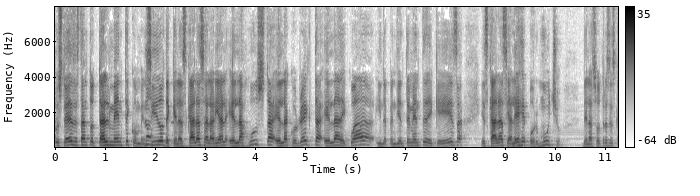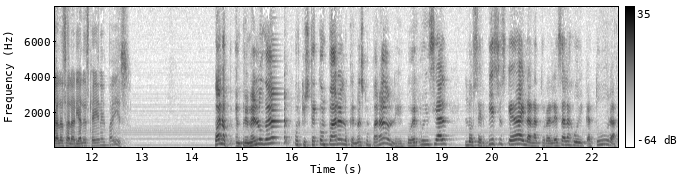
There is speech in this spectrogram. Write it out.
ustedes están totalmente convencidos de que la escala salarial es la justa, es la correcta, es la adecuada, independientemente de que esa escala se aleje por mucho de las otras escalas salariales que hay en el país. Bueno, en primer lugar, porque usted compara lo que no es comparable. El Poder Judicial, los servicios que da y la naturaleza de la judicatura,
